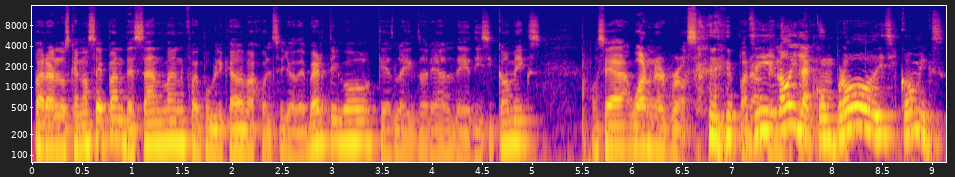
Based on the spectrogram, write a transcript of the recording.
para los que no sepan, The Sandman fue publicada bajo el sello de Vértigo, que es la editorial de DC Comics, o sea, Warner Bros. para Sí, no, y la compró DC Comics.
